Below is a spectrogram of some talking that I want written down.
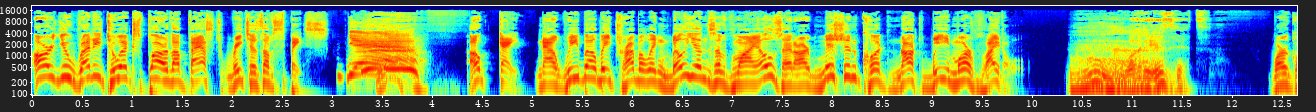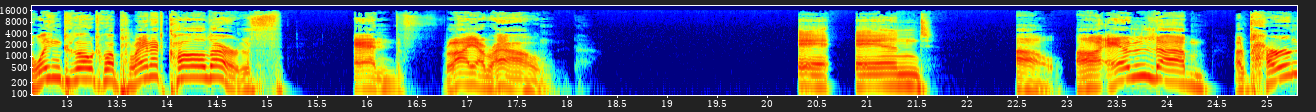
are you ready to explore the vast reaches of space? Yeah! Okay, now we will be traveling millions of miles, and our mission could not be more vital. Ooh, what is it? We're going to go to a planet called Earth and fly around. A- and Oh, uh, and um, uh, turn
